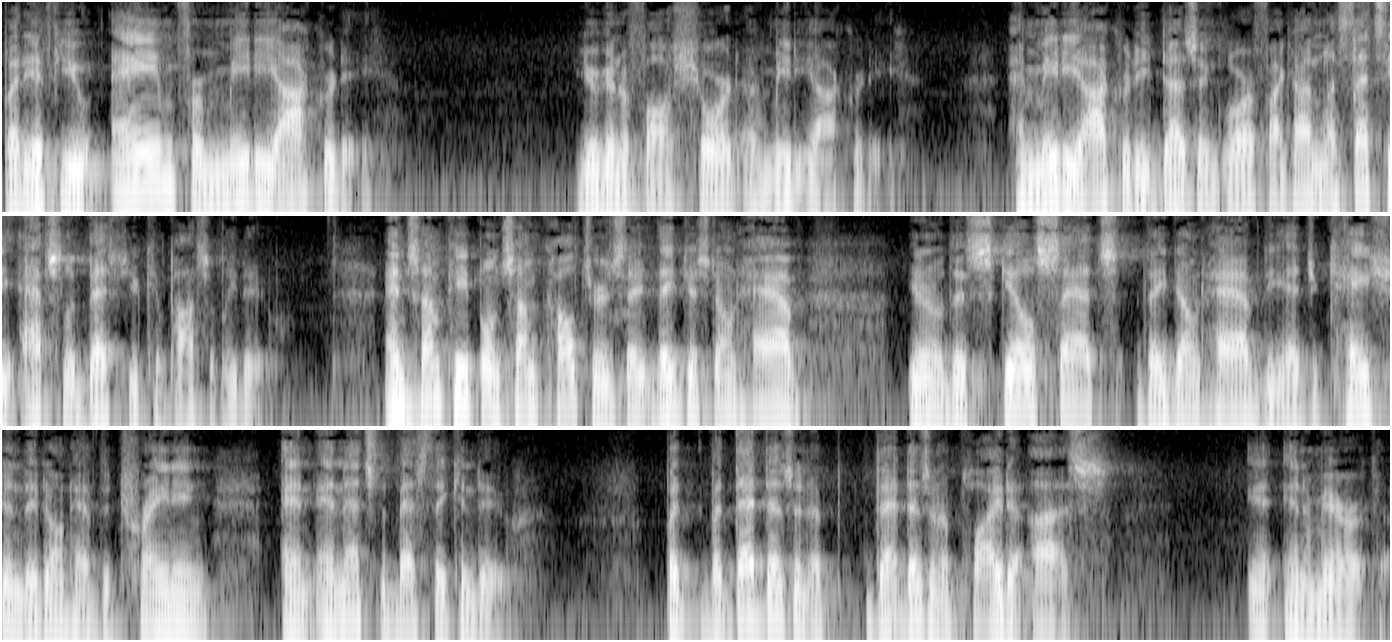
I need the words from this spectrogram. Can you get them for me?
But if you aim for mediocrity, you're going to fall short of mediocrity. And mediocrity doesn't glorify God unless that's the absolute best you can possibly do. And some people in some cultures, they, they just don't have you know, the skill sets, they don't have the education, they don't have the training, and, and that's the best they can do. But, but that, doesn't, that doesn't apply to us in, in America.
